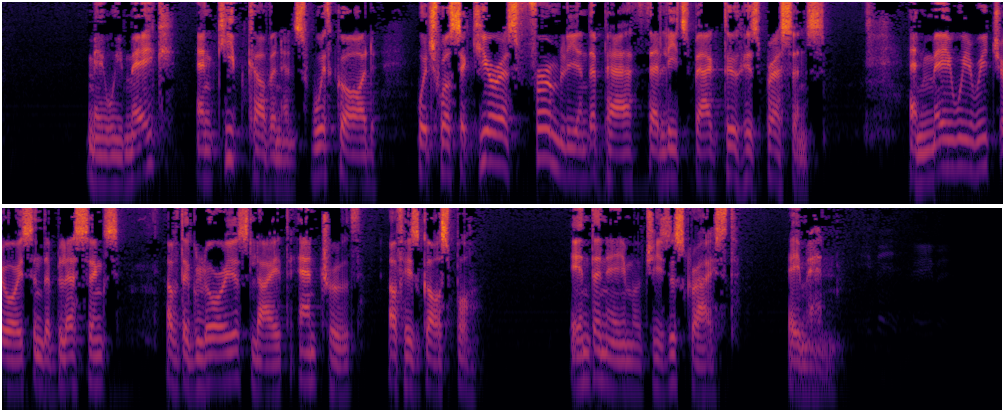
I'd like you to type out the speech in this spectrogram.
May we make and keep covenants with God which will secure us firmly in the path that leads back to His presence. And may we rejoice in the blessings of the glorious light and truth of his gospel. In the name of Jesus Christ, amen.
